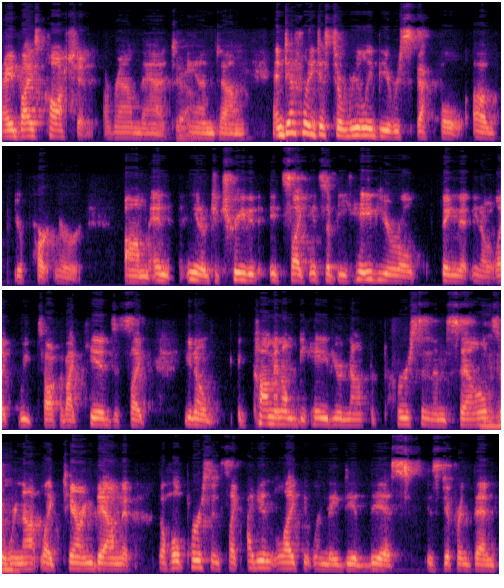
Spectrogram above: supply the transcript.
i advise caution around that Yeah. and um and definitely just to really be respectful of your partner um and you know to treat it it's like it's a behavioral thing that you know like we talk about kids it's like you know comment on behavior not the person themselves mm-hmm. so we're not like tearing down the, the whole person it's like i didn't like it when they did this is different than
